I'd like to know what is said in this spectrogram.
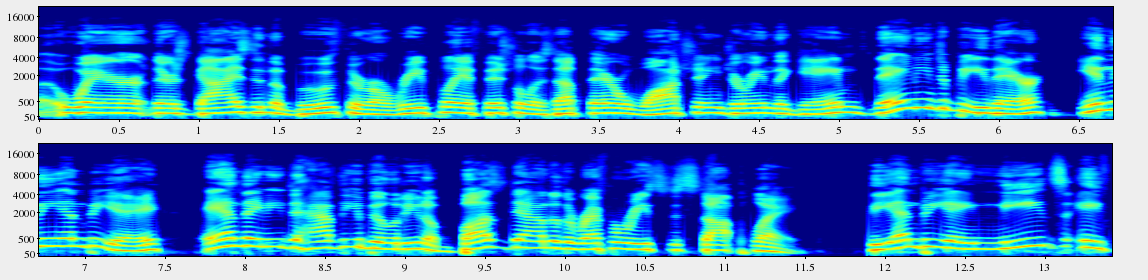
uh, where there's guys in the booth or a replay official is up there watching during the game, they need to be there in the NBA and they need to have the ability to buzz down to the referees to stop play. The NBA needs a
